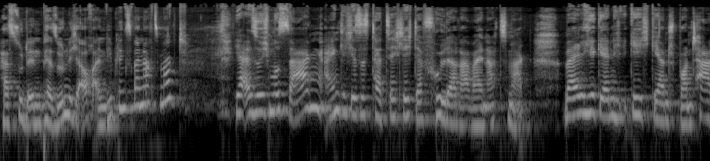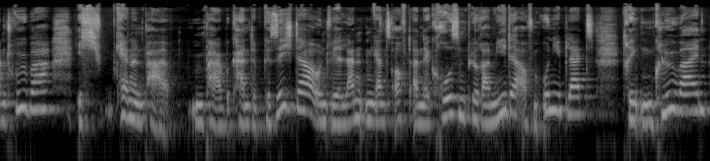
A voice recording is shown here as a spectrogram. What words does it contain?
Hast du denn persönlich auch einen Lieblingsweihnachtsmarkt? Ja, also ich muss sagen, eigentlich ist es tatsächlich der Fulderer Weihnachtsmarkt, weil hier gehe ich gern spontan drüber. Ich kenne ein paar ein paar bekannte Gesichter und wir landen ganz oft an der großen Pyramide auf dem Uniplatz, trinken Glühwein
